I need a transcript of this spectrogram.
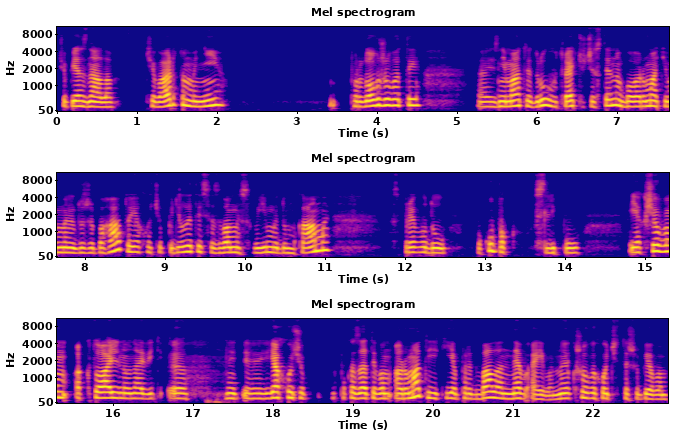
щоб я знала, чи варто мені продовжувати е, знімати другу, третю частину, бо ароматів в мене дуже багато. Я хочу поділитися з вами своїми думками з приводу покупок всліпу. Якщо вам актуально навіть, е, е, я хочу показати вам аромати, які я придбала не в Avon. Ну, якщо ви хочете, щоб я вам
